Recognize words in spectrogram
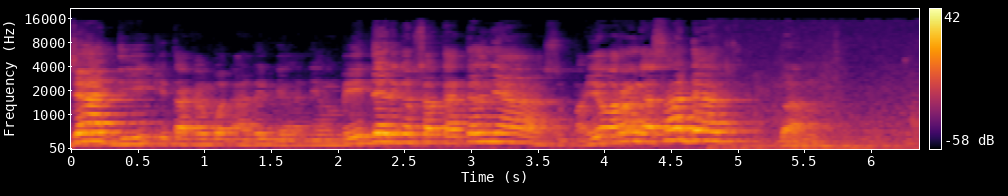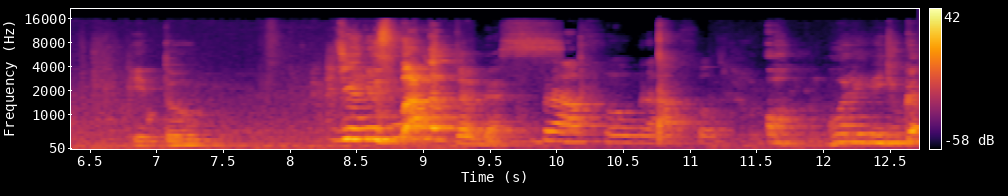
Jadi kita akan buat adegan yang beda dengan subtitlenya supaya orang nggak sadar. Bang, itu jenius banget cerdas. Bravo, bravo. Oh, gue ada ide juga.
